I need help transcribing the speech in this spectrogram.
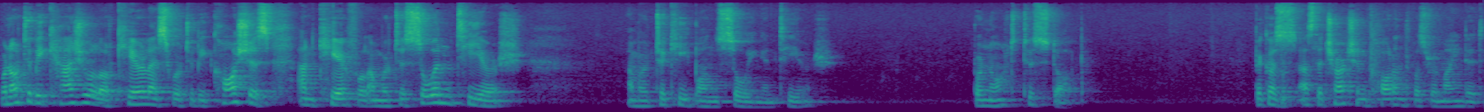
We're not to be casual or careless. We're to be cautious and careful. And we're to sow in tears. And we're to keep on sowing in tears. We're not to stop. Because as the church in Corinth was reminded,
